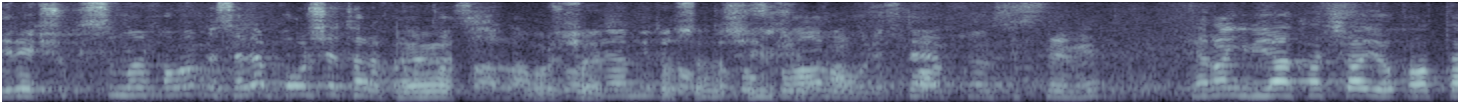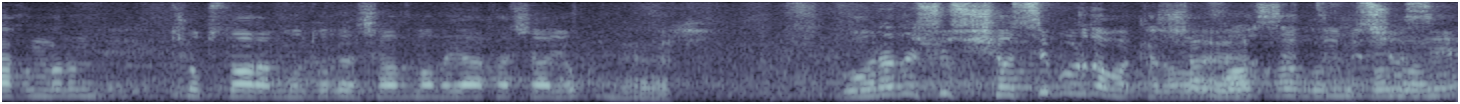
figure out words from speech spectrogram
Direkt şu kısımlar falan mesela Porsche tarafından Evet, tasarlanmış. Porsche o önemli bir nokta. süspansiyon sistemi. Herhangi bir yağ kaçağı yok. Alt takımların çok sağlam. Motorda şanzımanda yağ kaçağı yok. Evet. Bu arada şu şasi burada bakın. O Şasi, bahsettiğimiz evet. şasi.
